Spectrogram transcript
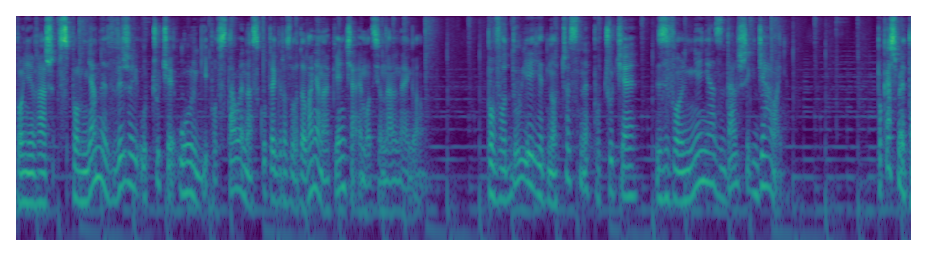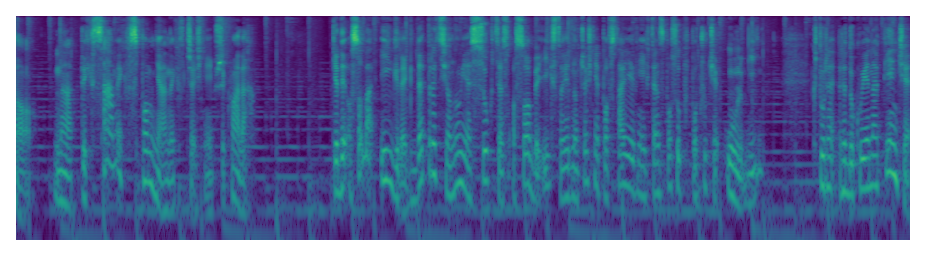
Ponieważ wspomniane wyżej uczucie ulgi powstałe na skutek rozładowania napięcia emocjonalnego powoduje jednoczesne poczucie zwolnienia z dalszych działań. Pokażmy to na tych samych wspomnianych wcześniej przykładach. Kiedy osoba Y deprecjonuje sukces osoby X, to jednocześnie powstaje w niej w ten sposób poczucie ulgi, które redukuje napięcie,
